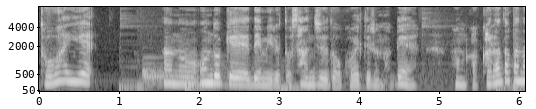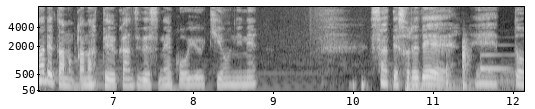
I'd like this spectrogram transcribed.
とはいえ、あの、温度計で見ると30度を超えてるので、なんか体が慣れたのかなっていう感じですね。こういう気温にね。さて、それで、えー、っと、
